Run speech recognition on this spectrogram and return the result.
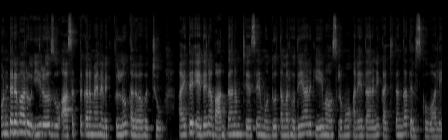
ఒంటరివారు ఈరోజు ఆసక్తికరమైన వ్యక్తులను కలవవచ్చు. అయితే ఏదైనా వాగ్దానం చేసే ముందు తమ హృదయానికి ఏం అవసరమో అనే దానిని ఖచ్చితంగా తెలుసుకోవాలి.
